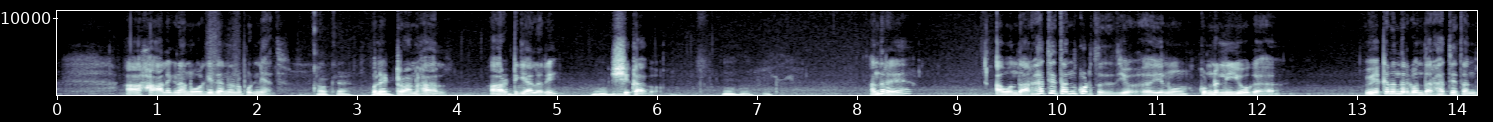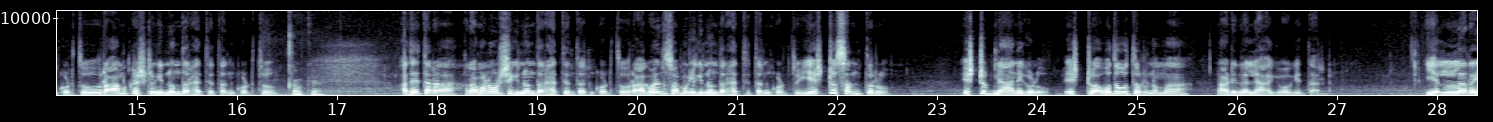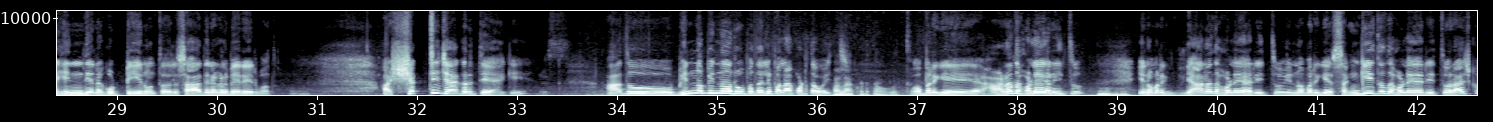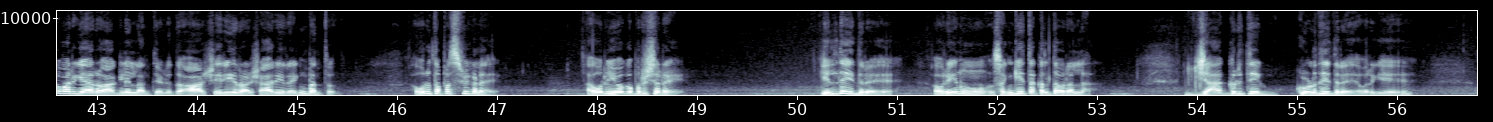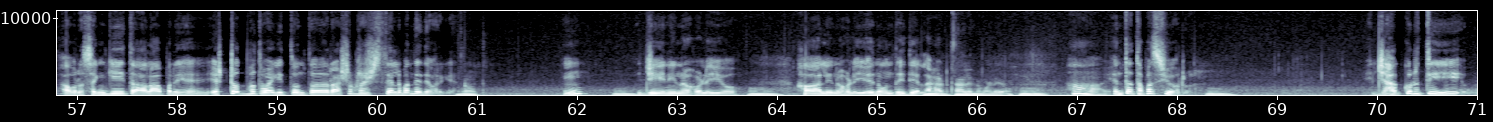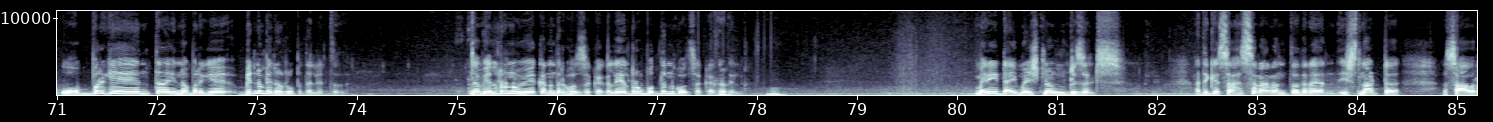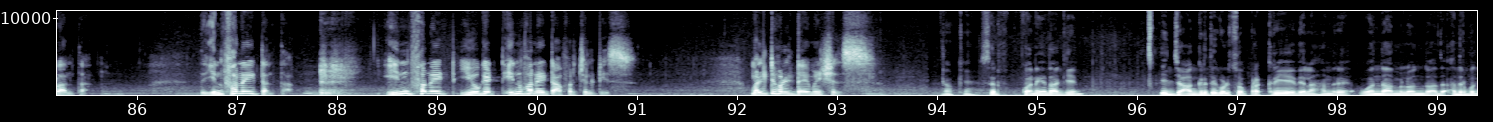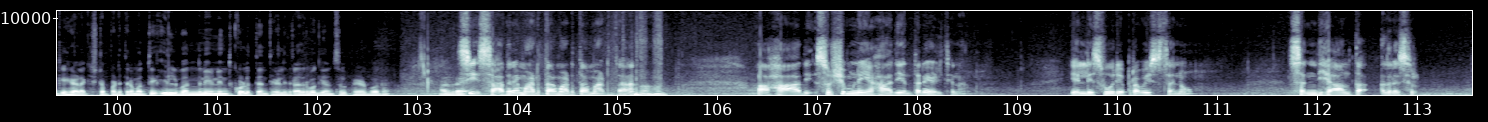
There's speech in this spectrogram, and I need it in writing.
ಆ ಹಾಲಿಗೆ ನಾನು ಹೋಗಿದ್ದೆ ನನ್ನ ಪುಣ್ಯ ಅದು. ಓಕೆ ಒಲೆಕ್ಟ್ರಾನ್ ಹಾಲ್ ಆರ್ಟ್ ಗ್ಯಾಲರಿ ಶಿಕಾಗೋ ಅಂದರೆ ಆ ಒಂದು ಅರ್ಹತೆ ತಂದು ಕೊಡ್ತದೆ ಯೋ- ಏನು ಕುಂಡಲಿನಿ ಯೋಗ ವಿವೇಕಾನಂದರಿಗೆ ಒಂದು ಅರ್ಹತೆ ತಂದು ಕೊಡ್ತು ರಾಮಕೃಷ್ಣಗೆ ಇನ್ನೊಂದು ಅರ್ಹತೆ ತಂದು ಕೊಡ್ತು ಓಕೆ ಅದೇ ಥರ ರಮಣ ವರ್ಷಿಗೆ ಇನ್ನೊಂದು ಅರ್ಹತೆ ತಂದು ಕೊಡ್ತು ರಾಘವೇಂದ್ರ ಸ್ವಾಮಿಗಳಿಗೆ ಇನ್ನೊಂದು ಅರ್ಹತೆ ತಂದು ಕೊಡ್ತು ಎಷ್ಟು ಸಂತರು ಎಷ್ಟು ಜ್ಞಾನಿಗಳು ಎಷ್ಟು ಅವಧೂತರು ನಮ್ಮ ನಾಡಿನಲ್ಲಿ ಹಾಗೆ ಹೋಗಿದ್ದಾರೆ. ಎಲ್ಲರ ಹಿಂದಿನ ಗುಟ್ಟು ಏನು ಅಂತಂದರೆ ಸಾಧನೆಗಳು ಬೇರೆ ಇರ್ಬೋದು. ಆ ಶಕ್ತಿ ಜಾಗೃತಿಯಾಗಿ ಅದು ಭಿನ್ನ ಭಿನ್ನ ರೂಪದಲ್ಲಿ ಫಲ ಕೊಡ್ತಾ ಹೋಯ್ತು. ಫಲ ಕೊಡ್ತಾ ಹೋಗುತ್ತೆ. ಒಬ್ಬರಿಗೆ ಹಣದ ಹೊಳೆ ಹರಿಯಿತು ಇನ್ನೊಬ್ಬರಿಗೆ ಜ್ಞಾನದ ಹೊಳೆ ಹರಿಯಿತು ಇನ್ನೊಬ್ಬರಿಗೆ ಸಂಗೀತದ ಹೊಳೆ ಹರಿಯಿತು. ರಾಜ್ಕುಮಾರ್ಗೆ ಯಾರು ಆಗಲಿಲ್ಲ ಅಂತ ಹೇಳಿದ್ದು ಆ ಶರೀರ ಶಾರೀರ ಹೆಂಗೆ ಬಂತು? ಅವರು ತಪಸ್ವಿಗಳೇ. ಅವರು ಯೋಗ ಪುರುಷರೇ. ಇಲ್ಲದೇ ಇದ್ದರೆ ಅವರೇನು ಸಂಗೀತ ಕಲ್ತವರಲ್ಲ. ಜಾಗೃತಿಗೊಳದಿದ್ದರೆ ಅವರಿಗೆ ಅವರ ಸಂಗೀತ ಆಲಾಪನೆ ಎಷ್ಟು ಅದ್ಭುತವಾಗಿತ್ತು ಅಂತ ರಾಷ್ಟ್ರ ಪ್ರಶಸ್ತಿಯಲ್ಲಿ ಬಂದಿದೆ ಅವರಿಗೆ. ಹ್ಞೂ ಜೇನಿನ ಹೊಳೆಯೋ ಹಾಲಿನ ಹೊಳೆಯೋ ಏನೋ ಒಂದು ಇದೆಯಲ್ಲ ಹಾಡು. ಹಾಂ ಎಂಥ ತಪಸ್ವಿ ಅವರು. ಜಾಗೃತಿ ಒಬ್ಬರಿಗೆ ಅಂತ ಇನ್ನೊಬ್ಬರಿಗೆ ಭಿನ್ನ ಭಿನ್ನ ರೂಪದಲ್ಲಿ ಇರ್ತದೆ ನಾವೆಲ್ಲರೂ ವಿವೇಕಾನಂದರಿಗೆ ಹೋಲ್ಸೋಕ್ಕಾಗಲ್ಲ ಎಲ್ಲರೂ ಬುದ್ಧನಿಗೆ ಹೋಲ್ಸೋಕ್ಕಾಗೋದಿಲ್ಲ. ಮೆನಿ ಡೈಮೆನ್ಷನಲ್ ರಿಸಲ್ಟ್ಸ್ ಅದಕ್ಕೆ ಸಹಸ್ರಾರ ಅಂತಂದರೆ ಇಟ್ಸ್ ನಾಟ್ ಸಾವಿರ ಅಂತ. ಇನ್ಫನೈಟ್ ಅಂತ. Infinite you get infinite opportunities multiple dimensions okay sir ಕೊನೆಯದಾಗಿ ಈ ಜಾಗೃತಿಗೊಳಿಸೋ ಪ್ರಕ್ರಿಯೆ ಇದೆಯಲ್ಲ ಅಂದರೆ ಒಂದಾದ್ಮೇಲೆ ಒಂದು ಅದು ಅದ್ರ ಬಗ್ಗೆ ಹೇಳಕ್ಕೆ ಇಷ್ಟಪಡ್ತೀರಾ? ಮತ್ತು ಇಲ್ಲಿ ಬಂದು ನೀವು ನಿಂತ್ಕೊಳ್ಳುತ್ತೆ ಅಂತ ಹೇಳಿದ್ರೆ ಅದ್ರ ಬಗ್ಗೆ ಒಂದು ಸ್ವಲ್ಪ ಹೇಳ್ಬೋದು? ಅಂದರೆ ಸಾಧನೆ ಮಾಡ್ತಾ ಮಾಡ್ತಾ ಮಾಡ್ತಾ ಆ ಹಾದಿ ಸುಷುಮ್ನೆಯ ಹಾದಿ ಅಂತಲೇ ಹೇಳ್ತೀನಿ ನಾನು. ಎಲ್ಲಿ ಸೂರ್ಯ ಪ್ರವೇಶಿಸ್ತಾನೋ ಸಂಧ್ಯಾ ಅಂತ ಅದರ ಹೆಸರು.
